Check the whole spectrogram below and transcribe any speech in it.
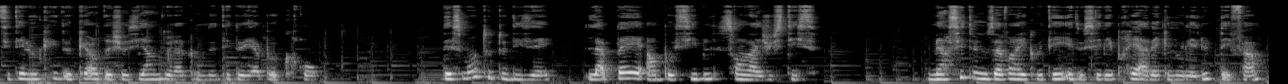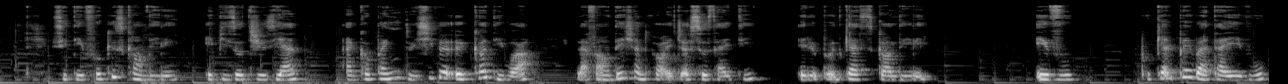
C'était le cri de cœur de Josiane de la communauté de Yabokro. Desmond Tutu disait La paix est impossible sans la justice. Merci de nous avoir écoutés et de célébrer avec nous les luttes des femmes. C'était Focus Candeli, épisode Josiane, en compagnie de JVE Côte d'Ivoire, la Foundation for a Just Society et le podcast Candeli. Et vous, pour quelle paix bataillez-vous?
